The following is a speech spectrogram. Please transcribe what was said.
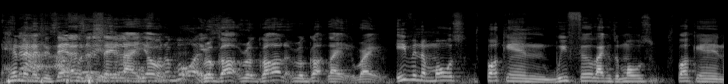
him Nah, as an example to say like, yo, for the voice. regard, regard, regard, like, right, even the most fucking, we feel like it's the most fucking,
